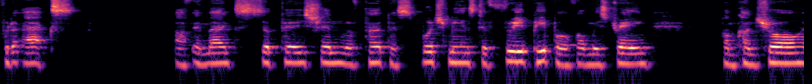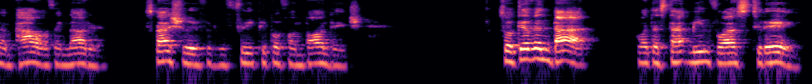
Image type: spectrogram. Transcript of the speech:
for the acts of emancipation with purpose, which means to free people from restraint, from control and power of another, especially to free people from bondage. So, given that, what does that mean for us today?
